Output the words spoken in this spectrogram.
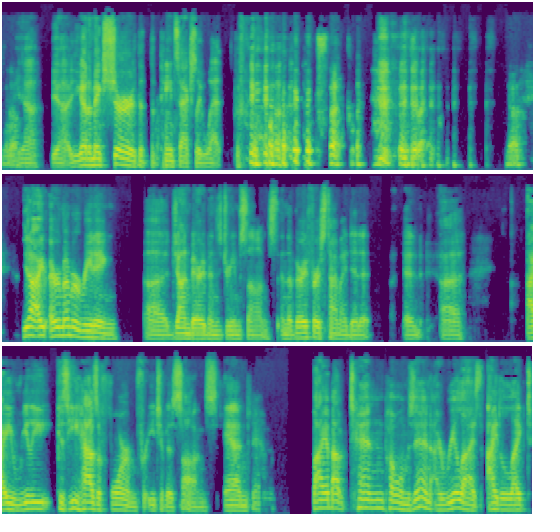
You know? Yeah, yeah. You got to make sure that the paint's actually wet. exactly. exactly. Yeah. You know, I, I remember reading uh, John Berryman's Dream Songs, and the very first time I did it, and uh, I really because he has a form for each of his songs, and yeah. by about ten poems in, I realized I liked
